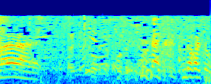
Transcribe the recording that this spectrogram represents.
Ej. Dawaj tu.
